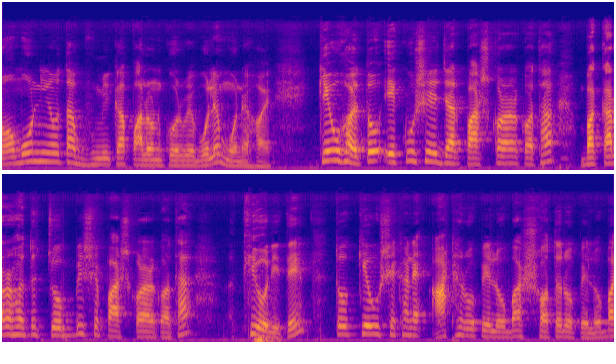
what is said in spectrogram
নমনীয়তা ভূমিকা পালন করবে বলে মনে হয়। কেউ হয়তো একুশে যার পাশ করার কথা বা কারোর হয়তো চব্বিশে পাশ করার কথা থিওরিতে, তো কেউ সেখানে আঠেরো পেল বা সতেরো পেল বা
